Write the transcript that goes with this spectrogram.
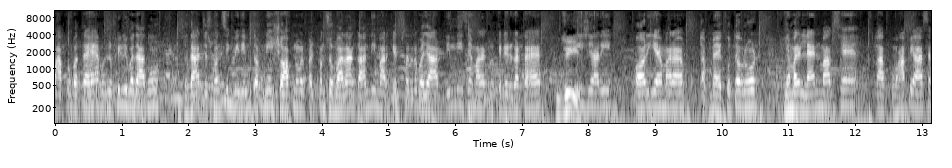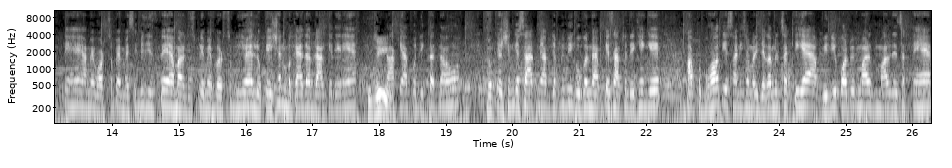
आपको पता है मगर फिर भी बता दूँ सरदार जसवंत सिंह विदिम कंपनी शॉप नंबर पचपन सौ बारह गांधी मार्केट सदर बाज़ार दिल्ली से हमारा लोकेटेड करता है जी। जारी और ये हमारा अपना कुतब रोड ये हमारे लैंडमार्क्स हैं आप वहाँ पे आ सकते हैं हमें व्हाट्सएप पे मैसेज भी देते हैं हमारा डिस्प्ले में व्हाट्सएप दिया है लोकेशन बकायदा डाल के दे रहे हैं ताकि आपको दिक्कत ना हो। लोकेशन के साथ में आप जब भी, भी गूगल मैप के हिसाब से देखेंगे आपको बहुत ही आसानी से हमारी जगह मिल सकती है। आप वीडियो कॉल पे भी माल, माल दे सकते हैं।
